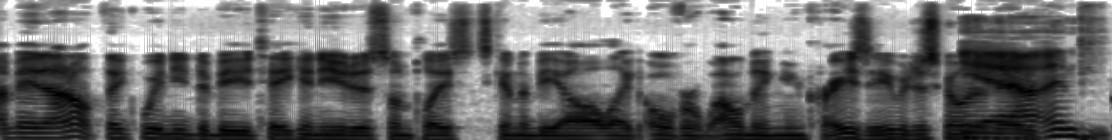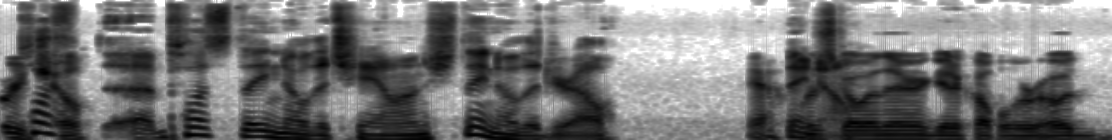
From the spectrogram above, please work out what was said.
I mean, I don't think we need to be taking you to some place that's going to be all like overwhelming and crazy. We're just going Yeah, there. and pretty plus, chill. uh, plus they know the challenge. They know the drill. Yeah, they we'll just go in there and get a couple of road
